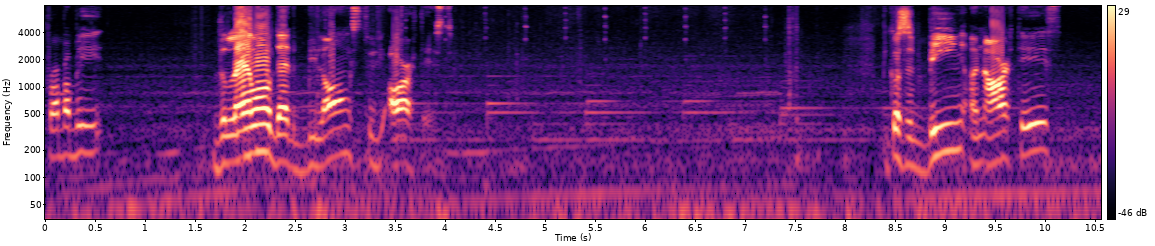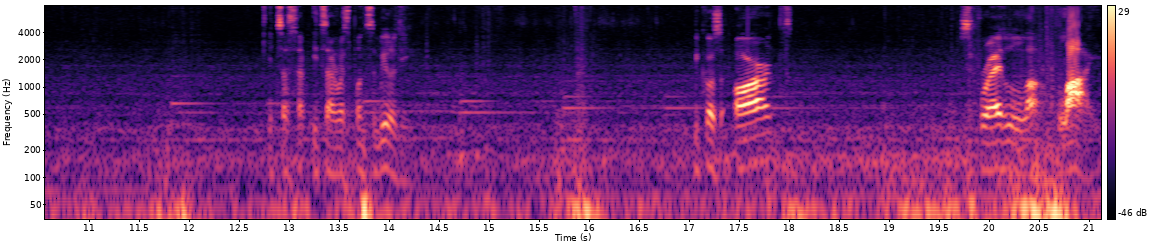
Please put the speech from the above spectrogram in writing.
Probably the level that belongs to the artist. Because being an artist, it's a, it's a responsibility. Because art spread light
